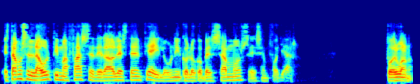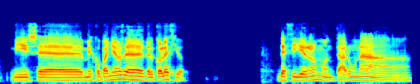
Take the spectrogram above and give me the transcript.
estamos en la última fase de la adolescencia y lo único lo que pensamos es en follar pues bueno, mis, eh, mis compañeros de, del colegio decidieron montar una,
